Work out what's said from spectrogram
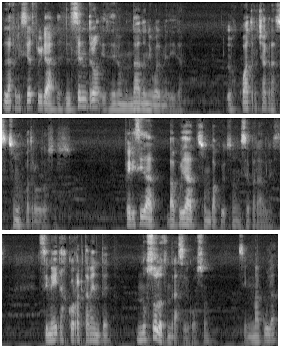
La felicidad fluirá desde el centro y desde lo mundano en igual medida. Los cuatro chakras son los cuatro grosos. Felicidad, vacuidad son, son inseparables. Si meditas correctamente, no solo tendrás el gozo, sin mácula,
